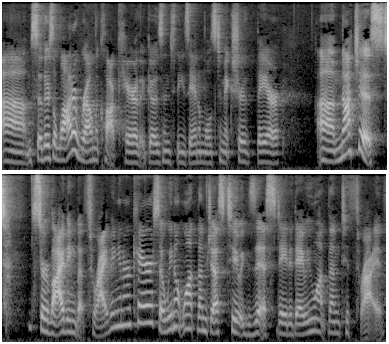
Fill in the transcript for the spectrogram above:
Um, so there's a lot of round the clock care that goes into these animals to make sure that they are um, not just surviving but thriving in our care. So we don't want them just to exist day to day. We want them to thrive.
